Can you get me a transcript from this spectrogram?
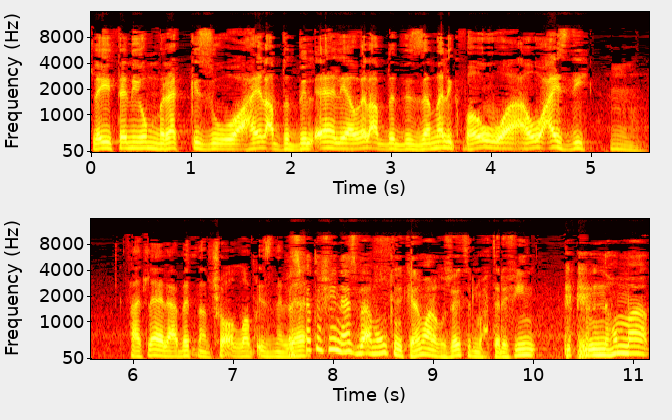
تلاقيه تاني يوم مركز وهيلعب ضد الأهلي أو يلعب ضد الزمالك فهو هو عايز دي. فهتلاقي لعبتنا إن شاء الله بإذن بس الله. كابتن في ناس بقى ممكن يتكلموا على جزئيه المحترفين إن هم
